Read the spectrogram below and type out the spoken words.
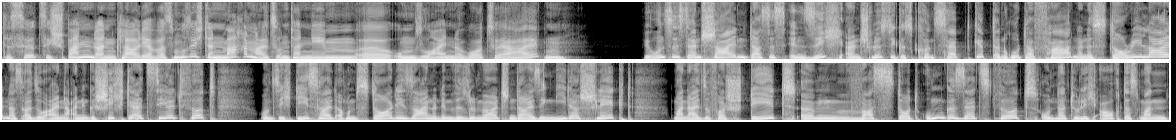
Das hört sich spannend an, Claudia. Was muss ich denn machen als Unternehmen, äh, um so einen Award zu erhalten? Für uns ist entscheidend, dass es in sich ein schlüssiges Konzept gibt, ein roter Faden, eine Storyline, dass also eine, eine Geschichte erzählt wird und sich dies halt auch im Store-Design und im Visual Merchandising niederschlägt. Man also versteht, ähm, was dort umgesetzt wird und natürlich auch, dass man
